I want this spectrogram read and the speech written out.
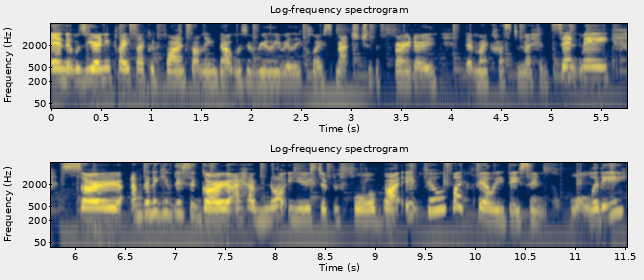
and it was the only place I could find something that was a really really close match to the photo that my customer had sent me so I'm gonna give this a go. I have not used it before but it feels like fairly decent quality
